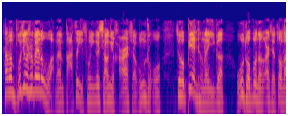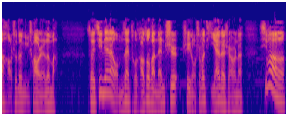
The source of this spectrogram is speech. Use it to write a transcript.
他们不就是为了我们把自己从一个小女孩、小公主，最后变成了一个无所不能而且做饭好吃的女超人了吗？所以今天呢，我们在吐槽做饭难吃是一种什么体验的时候呢，希望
